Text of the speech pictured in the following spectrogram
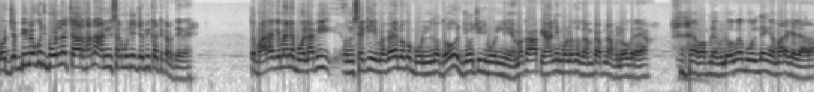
और जब भी मैं कुछ बोलना चाह रहा था ना अनिल सर मुझे जब भी कट कर दे तो बाहर आके मैंने बोला भी उनसे कि मगर मेरे को बोलने तो दो जो चीज़ बोलनी है। मगर आप यहाँ नहीं बोलो तो गम पे अपना व्लॉग रहा। हम अपने ब्लॉग में बोल देंगे, हमारा क्या जा रहा?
